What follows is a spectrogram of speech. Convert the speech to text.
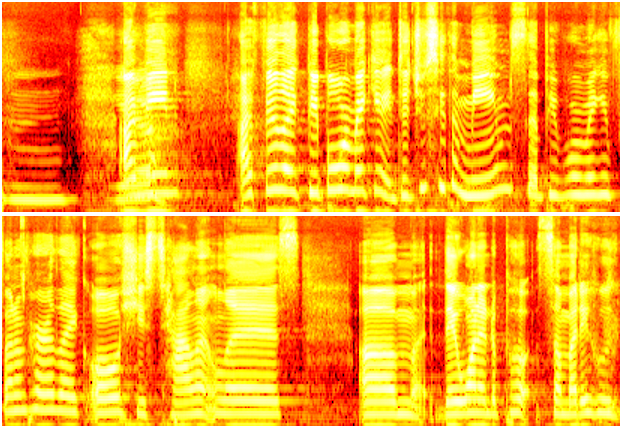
Mm, I know? mean, I feel like people were making. Did you see the memes that people were making fun of her? Like, oh, she's talentless. Um, they wanted to put somebody who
